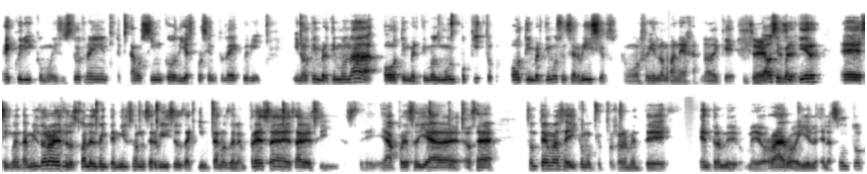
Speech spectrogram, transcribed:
equity, como dices tú, Efraín, te quitamos 5 o 10% de equity y no te invertimos nada, o te invertimos muy poquito, o te invertimos en servicios, como Efraín lo maneja, ¿no? De que vamos a invertir eh, 50 mil dólares, de los cuales 20 mil son servicios de aquí internos de la empresa, ¿sabes? Y este, ya por eso ya, o sea, son temas ahí como que pues realmente entra medio, medio raro ahí el, asunto.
